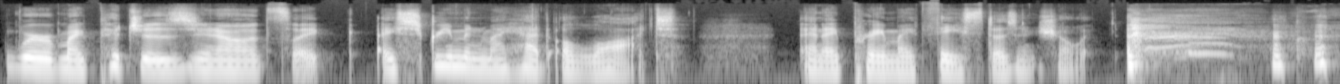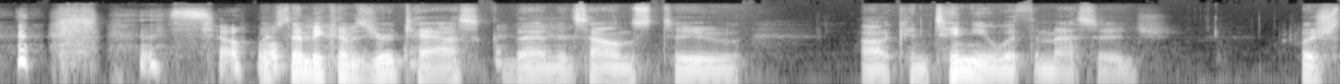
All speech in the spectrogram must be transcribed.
where my pitches, you know, it's like I scream in my head a lot and I pray my face doesn't show it. so, which then becomes your task. Then it sounds to uh, continue with the message, push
